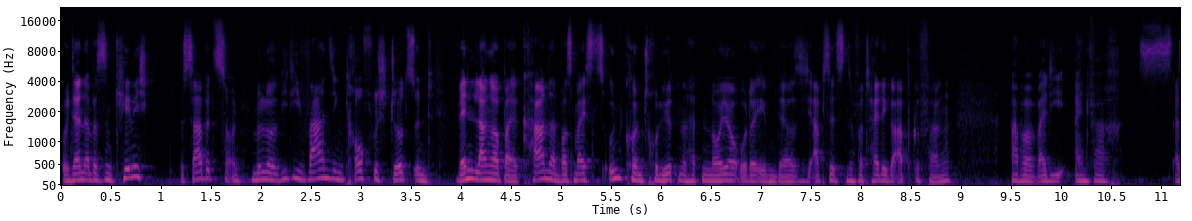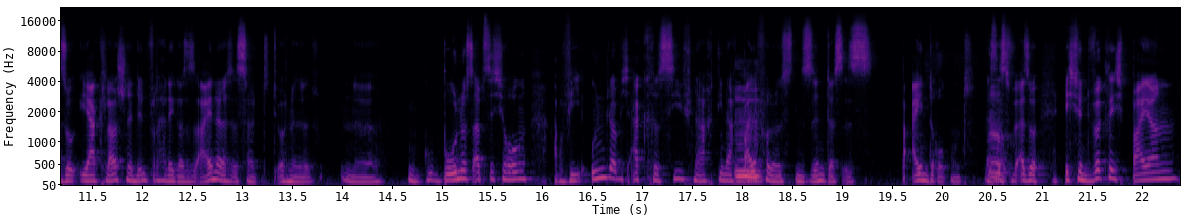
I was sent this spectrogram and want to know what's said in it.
und dann aber sind Kimmich Sabitzer und Müller wie die Wahnsinnigen draufgestürzt und wenn langer Ball kam, dann war es meistens unkontrolliert und dann hat ein neuer oder eben der sich absetzende Verteidiger abgefangen. Aber weil die einfach, also ja klar, schnell den Verteidiger ist das eine, das ist halt auch eine, eine, Bonusabsicherung, aber wie unglaublich aggressiv nach, die nach mhm. Ballverlusten sind, das ist beeindruckend. Das ja. ist, also ich finde wirklich Bayern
